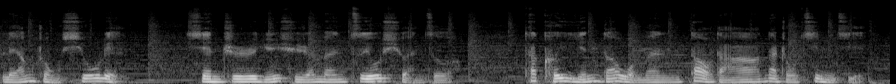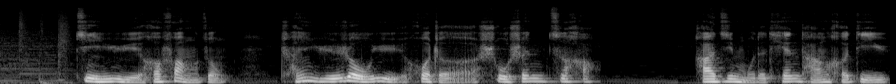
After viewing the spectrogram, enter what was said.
两种修炼。先知允许人们自由选择，它可以引导我们到达那种境界。禁欲和放纵，沉于肉欲或者束身自好。哈基姆的天堂和地狱，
